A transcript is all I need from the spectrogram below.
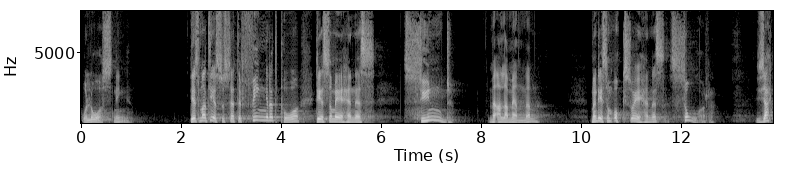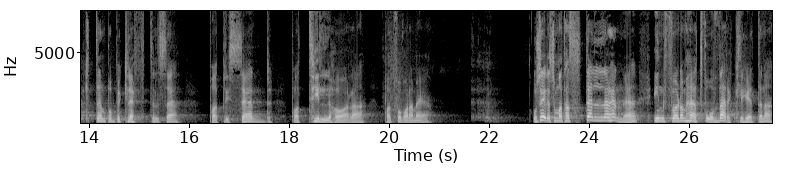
och låsning. Det är som att Jesus sätter fingret på det som är hennes synd med alla männen men det som också är hennes sår. Jakten på bekräftelse, på att bli sedd, på att tillhöra, på att få vara med. Och så är det som att han ställer henne inför de här två verkligheterna.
